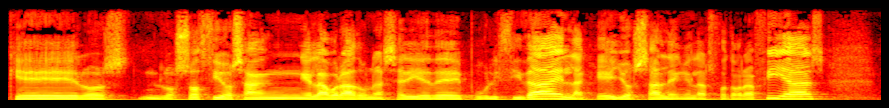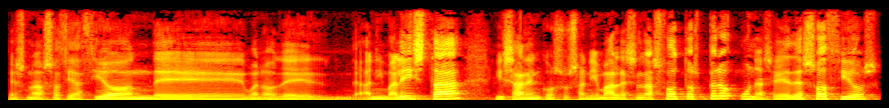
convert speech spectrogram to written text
que los, los socios han elaborado una serie de publicidad en la que ellos salen en las fotografías. Es una asociación de, bueno, de animalista y salen con sus animales en las fotos, pero una serie de socios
